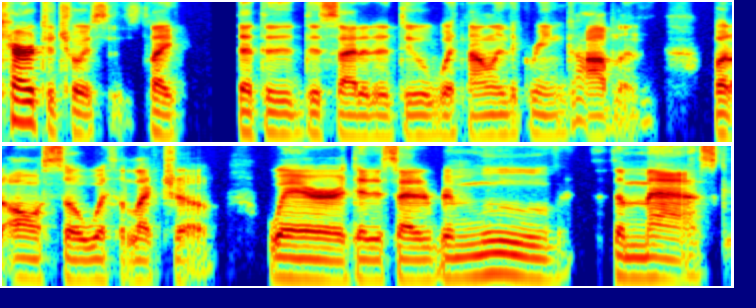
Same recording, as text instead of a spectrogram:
character choices like that they decided to do with not only the Green Goblin, but also with Electro, where they decided to remove the mask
